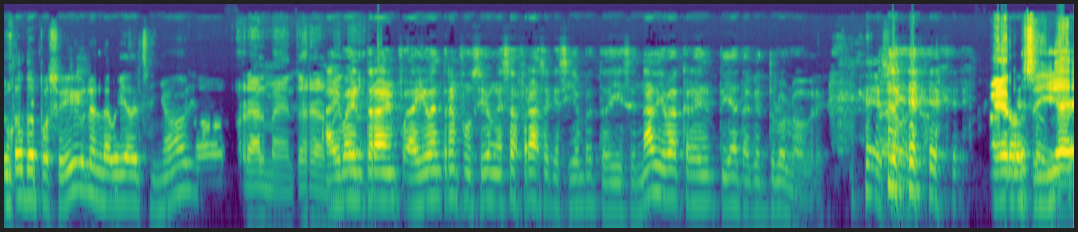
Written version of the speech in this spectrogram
Yo- todo es posible en la vida del Señor. No, realmente, realmente. Ahí va, a entrar en, ahí va a entrar en función esa frase que siempre te dice, nadie va a creer en ti hasta que tú lo logres. Eso. Pero Eso, si él,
